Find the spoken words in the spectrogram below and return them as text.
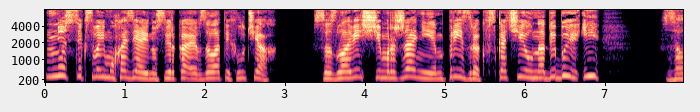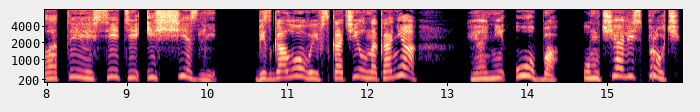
несся к своему хозяину, сверкая в золотых лучах. Со зловещим ржанием призрак вскочил на дыбы и... Золотые сети исчезли. Безголовый вскочил на коня, и они оба умчались прочь.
